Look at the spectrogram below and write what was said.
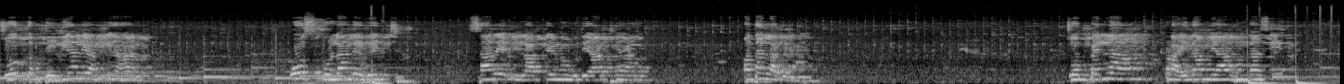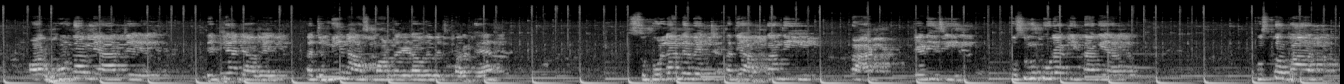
ਜੋ ਤਬਦੀਲੀਆਂ ਲਿਆਂਦੀਆਂ ਹਨ, ਉਹ ਸਕੂਲਾਂ ਦੇ ਵਿੱਚ ਸਾਰੇ ਇਲਾਕੇ ਨੂੰ, ਵਿਦਿਆਰਥੀਆਂ ਨੂੰ ਪਤਾ ਲੱਗ ਰਿਹਾ ਜੋ ਪਹਿਲਾਂ ਪੜ੍ਹਾਈ ਦਾ ਮਿਆਰ ਹੁੰਦਾ ਸੀ ਔਰ ਹੁਣ ਦਾ ਮਿਆਰ ਜੇ ਦੇਖਿਆ ਜਾਵੇ ਤਾਂ ਜ਼ਮੀਨ ਆਸਮਾਨ ਦਾ ਜਿਹੜਾ ਉਹਦੇ ਵਿੱਚ ਫ਼ਰਕ ਹੈ। ਸਕੂਲਾਂ ਦੇ ਵਿੱਚ ਅਧਿਆਪਕਾਂ ਦੀ ਘਾਟ ਜਿਹੜੀ ਸੀ ਉਸ ਨੂੰ ਪੂਰਾ ਕੀਤਾ ਗਿਆ ਉਸ ਤੋਂ ਬਾਅਦ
